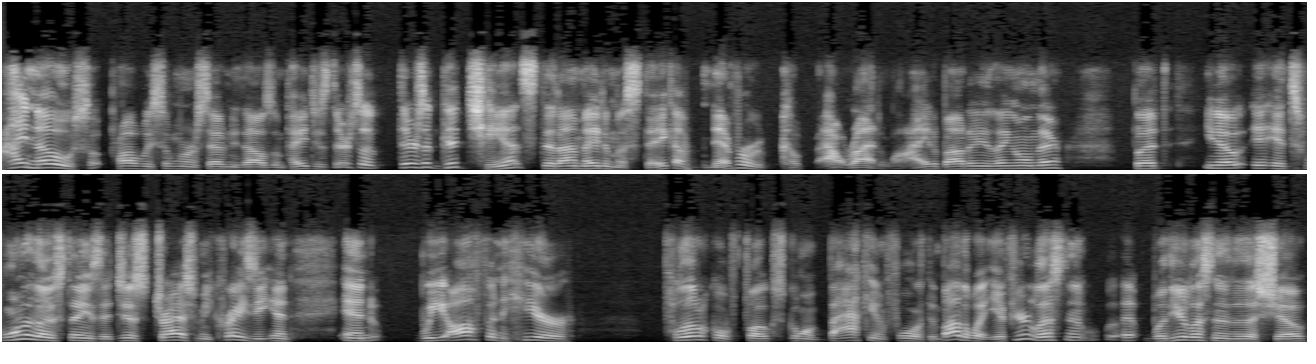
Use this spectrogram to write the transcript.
I know so, probably somewhere in seventy thousand pages. There's a there's a good chance that I made a mistake. I've never outright lied about anything on there, but you know, it, it's one of those things that just drives me crazy. And and we often hear political folks going back and forth. And by the way, if you're listening, whether you're listening to this show,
